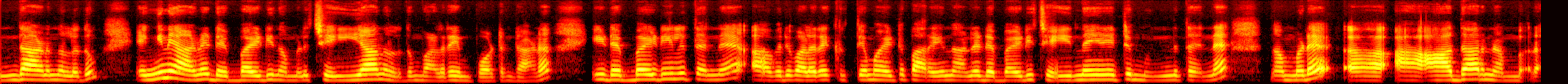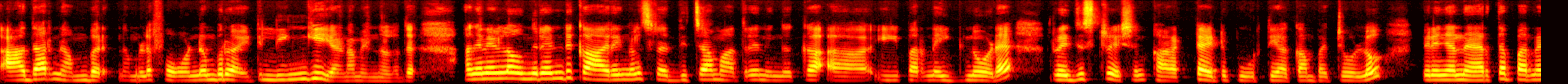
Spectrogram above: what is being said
എന്താണെന്നുള്ളതും എങ്ങനെയാണ് ഡെബ് ഐ ഡി നമ്മൾ ചെയ്യുക എന്നുള്ളതും വളരെ ഇമ്പോർട്ടന്റ് ആണ്. ഈ ഡെബ് ഐ ഡിയിൽ തന്നെ അവർ വളരെ കൃത്യമായിട്ട് പറയുന്നതാണ് ഡെബ് ഐ ഡി ചെയ്യുന്നതിനായിട്ട് മുന്നേ തന്നെ നമ്മുടെ ആധാർ നമ്പർ ആധാർ നമ്പർ നമ്മുടെ ഫോൺ നമ്പറുമായിട്ട് ലിങ്ക് ചെയ്യണം എന്നുള്ളത്. അങ്ങനെയുള്ള ഒന്ന് രണ്ട് കാര്യങ്ങൾ ശ്രദ്ധിച്ചാൽ മാത്രമേ നിങ്ങൾക്ക് ഈ പറഞ്ഞ ഇഗ്നോയുടെ രജിസ്ട്രേഷൻ കറക്റ്റായിട്ട് പൂർത്തിയാക്കാൻ പറ്റുള്ളൂ. പിന്നെ ഞാൻ നേരത്തെ പറഞ്ഞ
